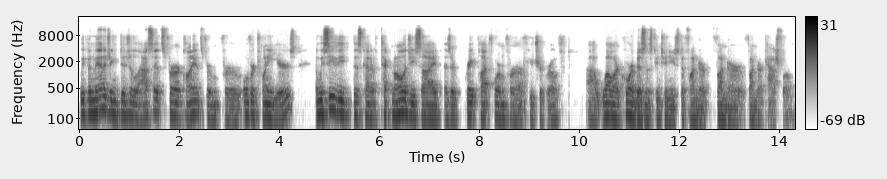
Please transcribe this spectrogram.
We've been managing digital assets for our clients for, for over 20 years, and we see the, this kind of technology side as a great platform for our future growth, uh, while our core business continues to fund our, fund our, fund our cash flow.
